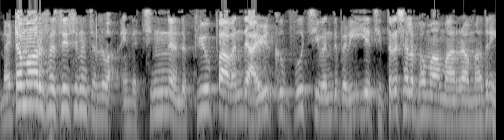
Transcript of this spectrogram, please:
மெட்டமார்பசிஸ்னு சொல்லுவா. இந்த சின்ன இந்த பியூப்பா வந்து அழுக்கு பூச்சி வந்து பெரிய சித்திரசலபமா மாறுற மாதிரி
